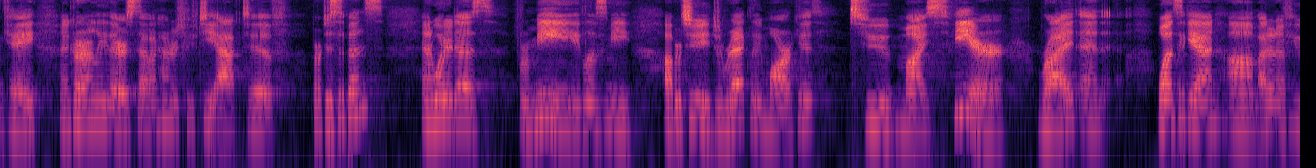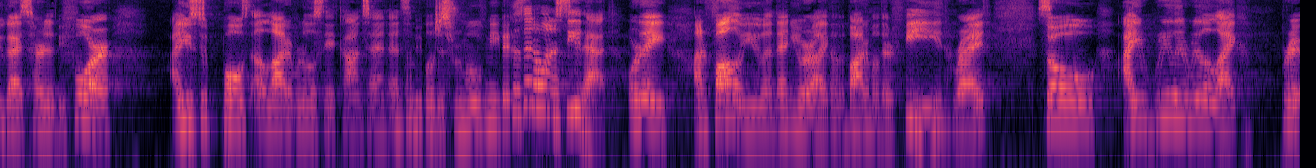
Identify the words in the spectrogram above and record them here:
okay? And currently there are 750 active participants. And what it does for me, it gives me opportunity to directly market to my sphere, right? And once again, um, I don't know if you guys heard it before, I used to post a lot of real estate content, and some people just remove me because they don't want to see that, or they unfollow you, and then you're like on the bottom of their feed, right? So I really, really like pre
